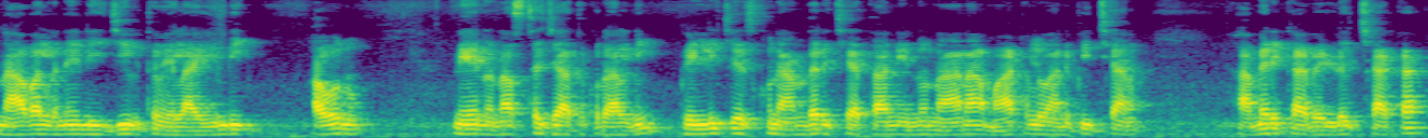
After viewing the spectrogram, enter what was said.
నా వల్లనే నీ జీవితం ఇలా అయింది. అవును నేను నష్టజాతకురాల్ని. పెళ్ళి చేసుకుని అందరి చేత నిన్ను నానా మాటలు అనిపించాను. అమెరికా వెళ్ళొచ్చాక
